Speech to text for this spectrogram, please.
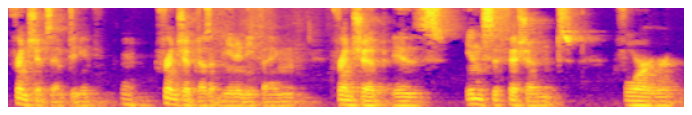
friendship's empty. Mm-hmm. Friendship doesn't mean anything. Friendship is insufficient for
